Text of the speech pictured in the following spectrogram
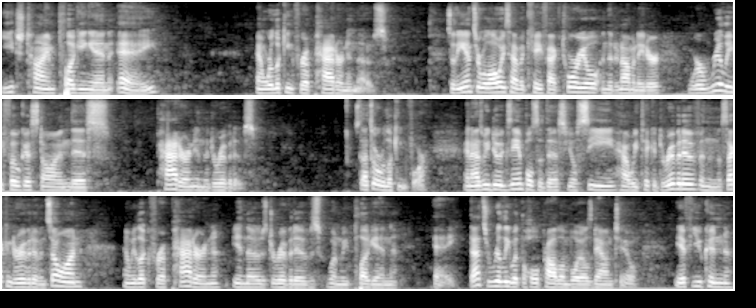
each time plugging in a, and we're looking for a pattern in those. So the answer will always have a k factorial in the denominator. We're really focused on this pattern in the derivatives. So that's what we're looking for. And as we do examples of this, you'll see how we take a derivative and then the second derivative and so on, and we look for a pattern in those derivatives when we plug in a. That's really what the whole problem boils down to. If you can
